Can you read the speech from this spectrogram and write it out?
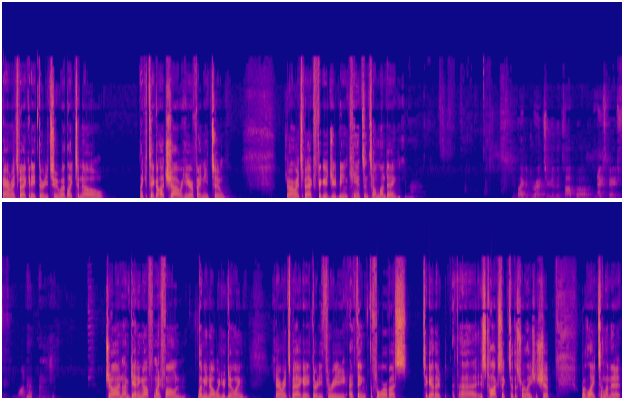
Karen writes back at 8:32. I'd like to know I could take a hot shower here if I need to. John writes back, figured you'd be in Canton until Monday. If I could direct you to the top of next page, 51. John, I'm getting off my phone. Let me know what you're doing. Karen writes back at 8:33. I think the four of us together uh, is toxic to this relationship. Would like to limit it.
